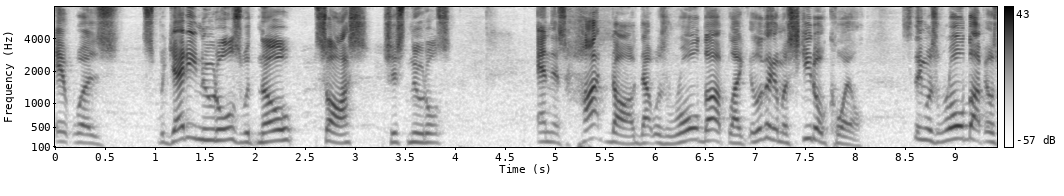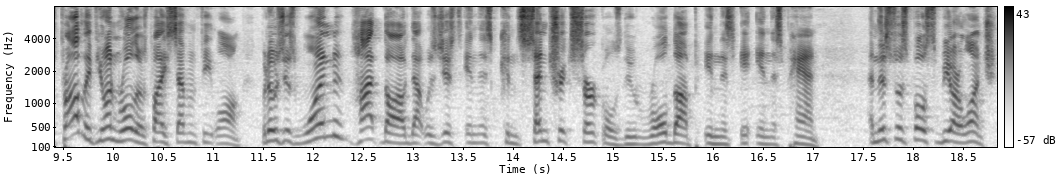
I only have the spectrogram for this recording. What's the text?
it was spaghetti noodles with no sauce, just noodles, and this hot dog that was rolled up like it looked like a mosquito coil. This thing was rolled up. It was probably, if you unrolled it, it was probably seven feet long. But it was just one hot dog that was just in this concentric circles, dude, rolled up in this in this pan. And this was supposed to be our lunch.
